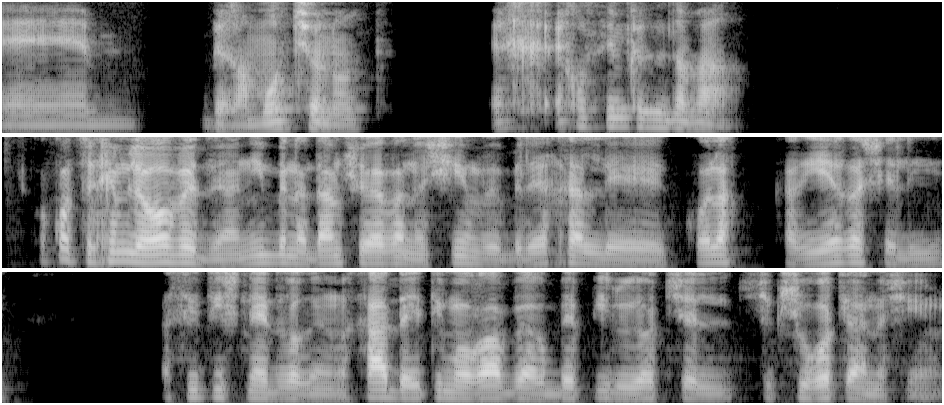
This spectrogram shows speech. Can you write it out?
אמ, ברמות שונות, איך, איך עושים כזה דבר? קודם כל צריכים לאהוב את זה, אני בן אדם שאוהב אנשים ובדרך כלל אה, כל הקריירה שלי עשיתי שני דברים. אחד, הייתי מעורב בהרבה פעילויות של, שקשורות לאנשים.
